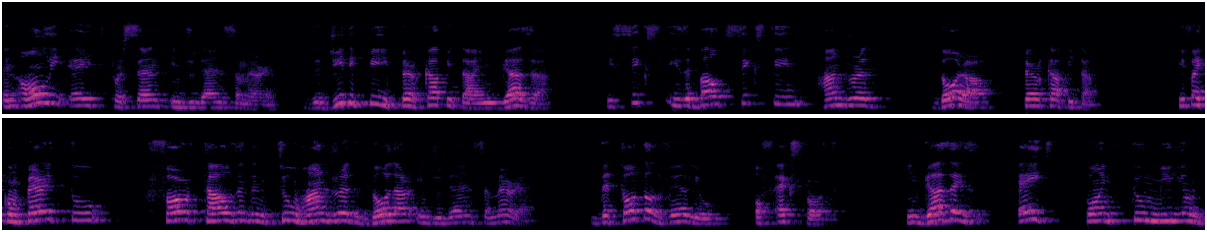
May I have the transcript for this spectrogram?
and only 8% in Judea and Samaria. The GDP per capita in Gaza is, six, is about $1,600 per capita. If I compare it to $4,200 in Judea and Samaria, the total value of export in Gaza is $8.2 million.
